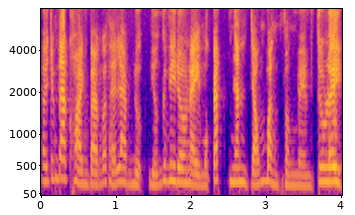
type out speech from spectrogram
Rồi chúng ta hoàn toàn có thể làm được những cái video này một cách nhanh chóng bằng phần mềm Tuli.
